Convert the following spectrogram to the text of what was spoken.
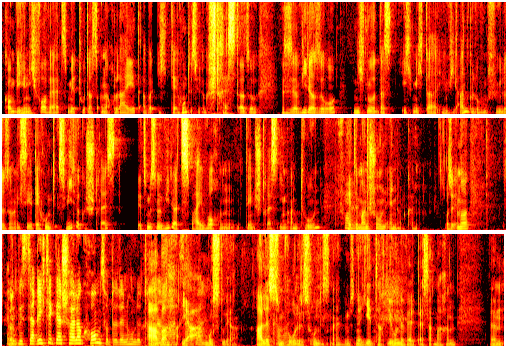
kommen wir hier nicht vorwärts. Mir tut das dann auch leid, aber ich, der Hund ist wieder gestresst. Also es ist ja wieder so, nicht nur, dass ich mich da irgendwie angelogen fühle, sondern ich sehe, der Hund ist wieder gestresst. Jetzt müssen wir wieder zwei Wochen den Stress ihm antun. Voll. Hätte man schon ändern können. Also immer, Ja, du bist ja richtig der Sherlock Holmes unter den Hundetrainern. aber sag ja, mal. musst du ja. Alles zum Wohle des Hundes. Ne? Wir müssen ja jeden Tag die Hundewelt besser machen. Ähm,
